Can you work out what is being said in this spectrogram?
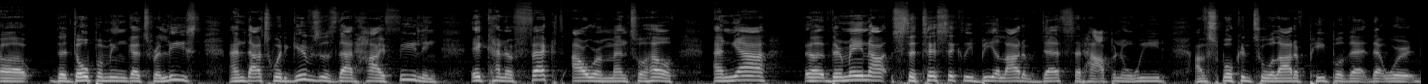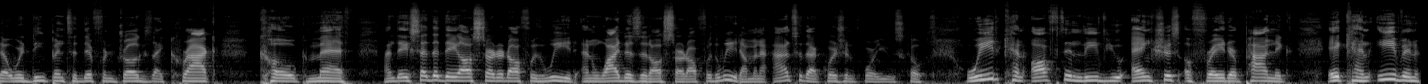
uh, the dopamine gets released and that's what gives us that high feeling it can affect our mental health and yeah uh, there may not statistically be a lot of deaths that happen in weed. I've spoken to a lot of people that, that were that were deep into different drugs like crack, coke, meth, and they said that they all started off with weed. And why does it all start off with weed? I'm going to answer that question for you. So, weed can often leave you anxious, afraid, or panicked. It can even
